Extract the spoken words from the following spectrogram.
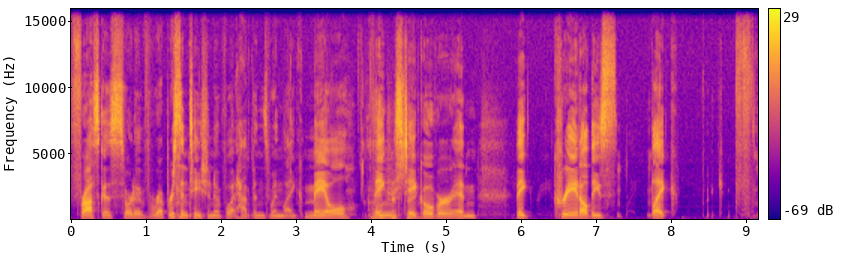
Frasca's sort of representation of what happens when like male oh, things take over and they create all these like f-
